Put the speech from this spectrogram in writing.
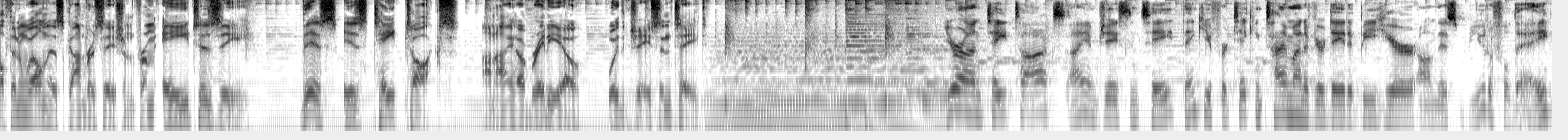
Health and wellness conversation from A to Z. This is Tate Talks on iHub Radio with Jason Tate. You're on Tate Talks. I am Jason Tate. Thank you for taking time out of your day to be here on this beautiful day.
